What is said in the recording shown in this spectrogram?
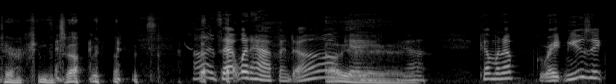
Derek and the Dominos. Oh, is that what happened? Oh, Oh, yeah, okay. yeah, yeah, yeah. Coming up, great music.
